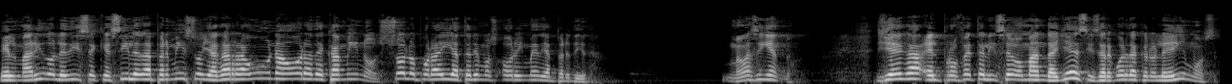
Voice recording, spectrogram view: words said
el marido le dice que sí le da permiso y agarra una hora de camino. Solo por ahí ya tenemos hora y media perdida. ¿Me va siguiendo? Llega el profeta Eliseo, manda a Jesse, se recuerda que lo leímos,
